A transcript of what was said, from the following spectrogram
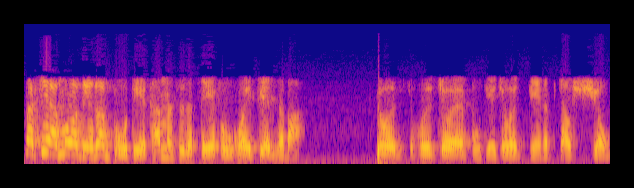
那既然末跌段补跌，他们是个跌幅会变什么？就会就会就会补跌，就会跌的比较凶。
